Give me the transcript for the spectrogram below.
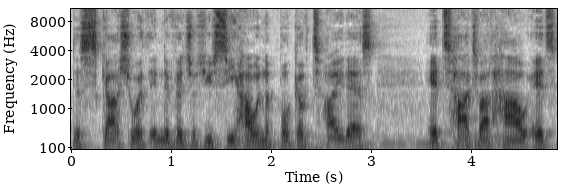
discussion with individuals. You see how in the book of Titus, it talks about how it's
